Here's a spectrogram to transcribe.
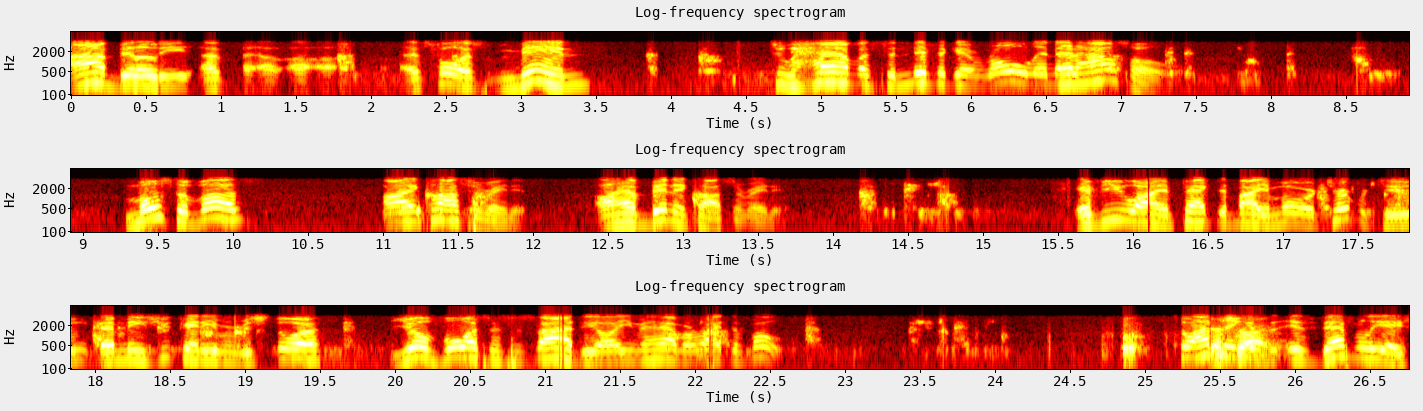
our ability, uh, uh, uh, uh, as far as men, to have a significant role in that household. Most of us are incarcerated or have been incarcerated. If you are impacted by your moral turpitude, that means you can't even restore your voice in society or even have a right to vote. So I That's think right. it's, it's, definitely a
